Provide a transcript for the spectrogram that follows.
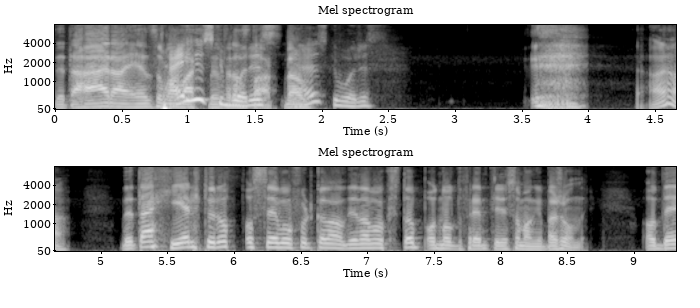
Dette her er en som har vært med fra Boris. starten av. Jeg husker Boris. Ja, ja. Dette er helt rått å se hvor fort kanalen din har vokst opp og nådd frem til så mange personer. Og det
